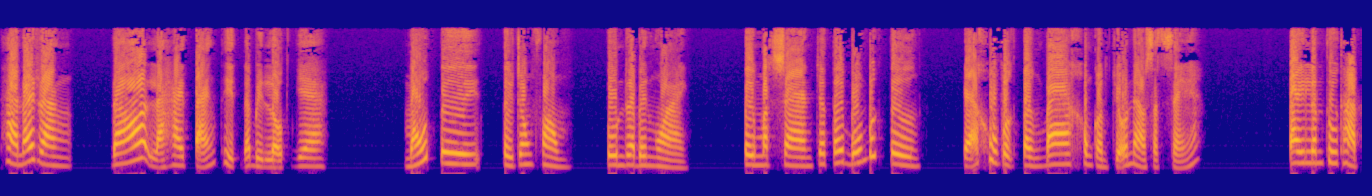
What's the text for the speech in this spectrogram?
thà nói rằng đó là hai tảng thịt đã bị lột da máu tươi từ trong phòng tuôn ra bên ngoài. Từ mặt sàn cho tới bốn bức tường, cả khu vực tầng ba không còn chỗ nào sạch sẽ. Tay lâm thu thạch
